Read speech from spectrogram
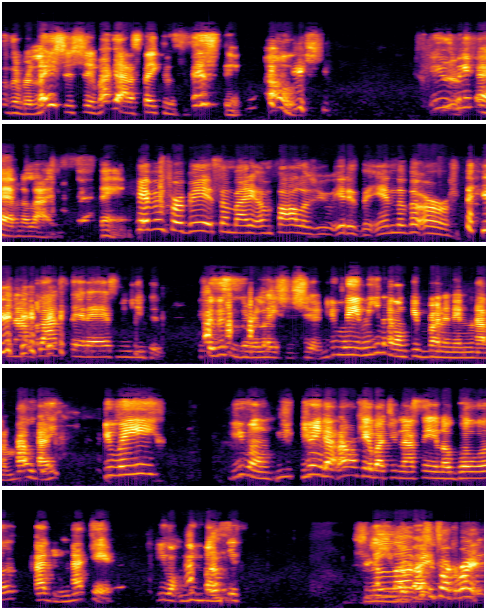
This is a relationship. I gotta stay consistent. Oh, excuse Yeah. me for having a life. Damn. Heaven forbid somebody unfollows you. It is the end of the earth. And I block that ass when you do. Because this is a relationship. You leave me, you're not gonna keep running in and out of my life. You leave, you gonna you, you ain't got I don't care about you not seeing no glow up. I do not care. You gonna you gonna That's- get She, I love that's it. she talking right.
